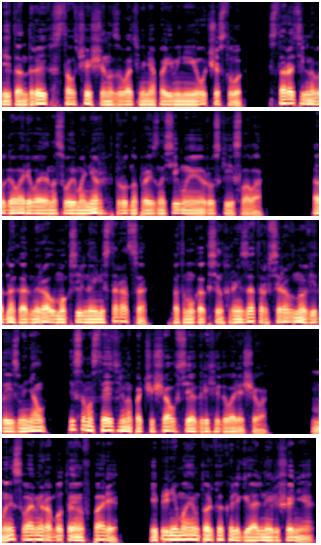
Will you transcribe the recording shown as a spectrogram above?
Итан Дрейк стал чаще называть меня по имени и отчеству, старательно выговаривая на свой манер труднопроизносимые русские слова. Однако адмирал мог сильно и не стараться, потому как синхронизатор все равно видоизменял и самостоятельно подчищал все грехи говорящего. Мы с вами работаем в паре и принимаем только коллегиальные решения.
